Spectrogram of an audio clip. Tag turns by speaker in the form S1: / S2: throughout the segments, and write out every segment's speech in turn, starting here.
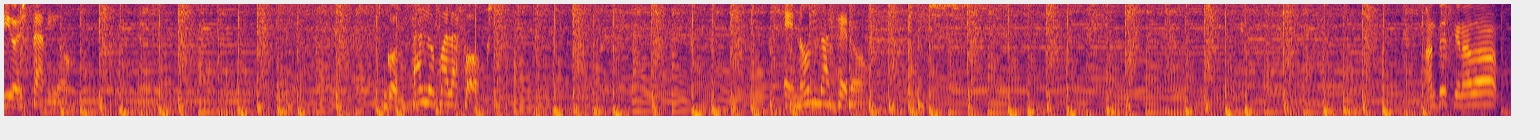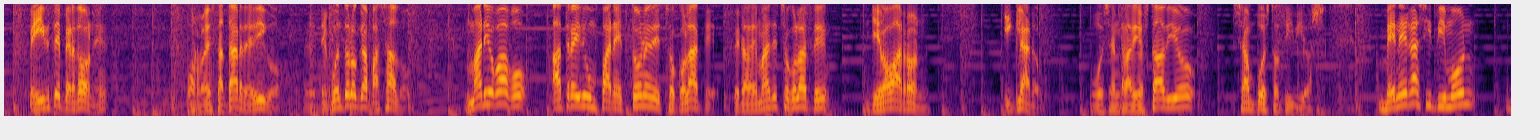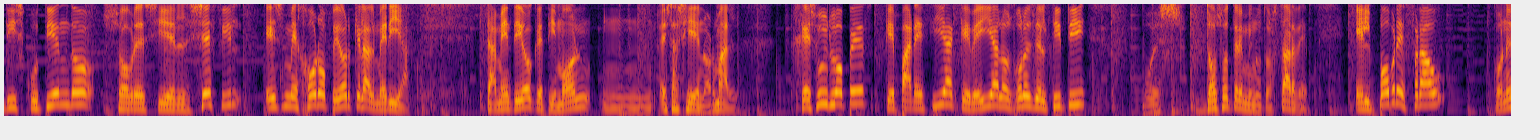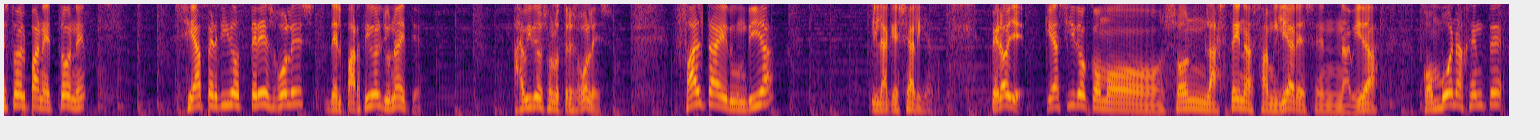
S1: Radio Estadio. Gonzalo Palafox. En Onda Cero.
S2: Antes que nada, pedirte perdón, ¿eh? Por lo de esta tarde, digo. Eh, te cuento lo que ha pasado. Mario Gago ha traído un panettone de chocolate, pero además de chocolate, llevaba ron. Y claro, pues en Radio Estadio se han puesto tibios. Venegas y Timón discutiendo sobre si el Sheffield es mejor o peor que la Almería. También te digo que Timón mm, es así de normal. Jesús López, que parecía que veía los goles del City, pues dos o tres minutos tarde. El pobre Frau, con esto del panettone, se ha perdido tres goles del partido del United. Ha habido solo tres goles. Falta Edundía y la que se ha liado. Pero oye, que ha sido como son las cenas familiares en Navidad, con buena gente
